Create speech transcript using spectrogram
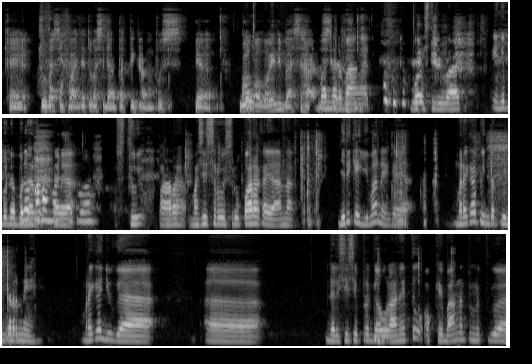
Kayak gue masih vibe-nya tuh masih dapat di kampus. Ya, gue Ayo. ngomongnya ini bahasa halus. bener ya. banget gue setuju banget ini bener-bener kayak setuju parah masih seru-seru parah kayak anak jadi kayak gimana ya kayak mereka pinter-pinter nih mereka juga eh dari sisi pergaulannya tuh oke banget menurut gue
